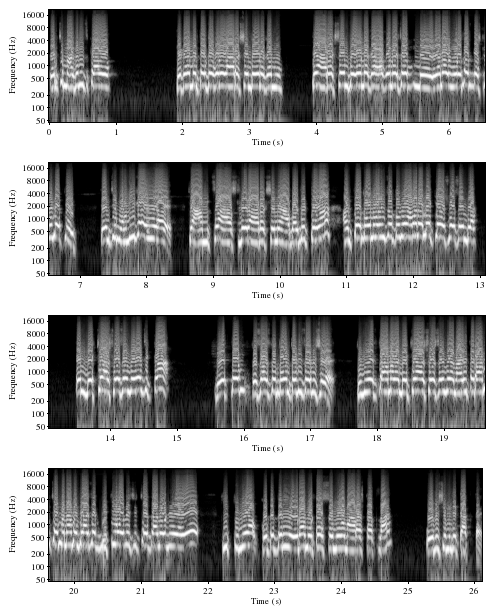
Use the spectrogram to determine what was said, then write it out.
त्यांची मागणीच काय हो? ते काय म्हणतात कोणाला आरक्षण देऊ नका म्हणून? ते आरक्षण देऊ नका कोणाच्या याला विरोधात बसलेलेच नाहीत. त्यांची भूमिका ही आहे. की आमचं असलेलं आरक्षण हे अबाधित ठेवा आणि त्या दोन वळीचं तुम्ही आम्हाला लेखी आश्वासन द्या. पण लेखी आश्वासन देण्याची का? एक तर कसं असतं दोन तडीचा विषय आहे. तुम्ही एक तर आम्हाला लेखी आश्वासन द्या नाही तर आमच्या मनामध्ये आज एक भीती ओबीसीच्या जाणवली आहे की तुम्ही कुठेतरी एवढा मोठा समूह महाराष्ट्रातला ओबीसी मध्ये टाकताय.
